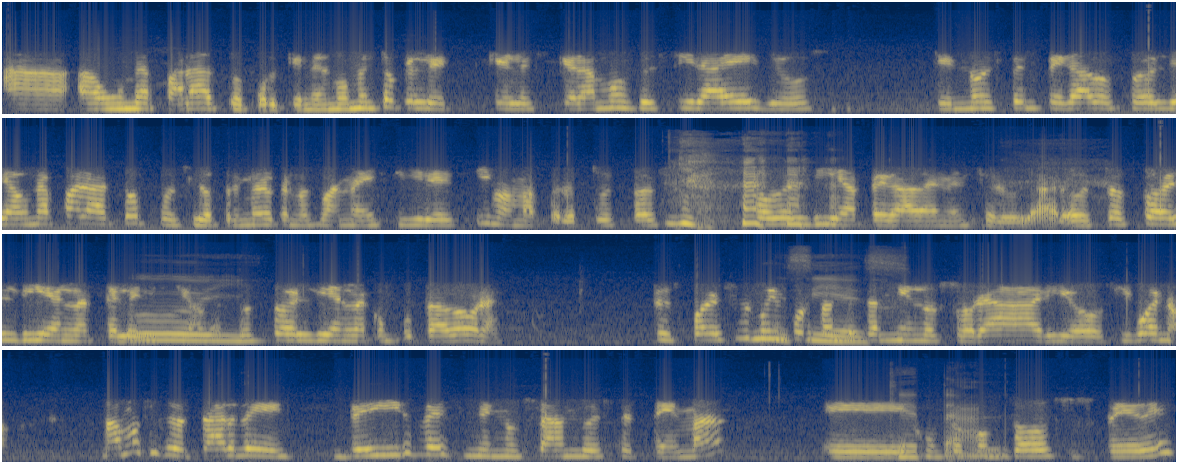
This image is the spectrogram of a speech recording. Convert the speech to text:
a, un aparato, porque en el momento que, le, que les queramos decir a ellos que no estén pegados todo el día a un aparato, pues lo primero que nos van a decir es, sí, mamá, pero tú estás todo el día pegada en el celular, o estás todo el día en la televisión, o estás todo el día en la computadora. Entonces, por eso es muy importante también los horarios, y bueno, vamos a tratar de, de ir desmenuzando este tema eh, junto con todos ustedes,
